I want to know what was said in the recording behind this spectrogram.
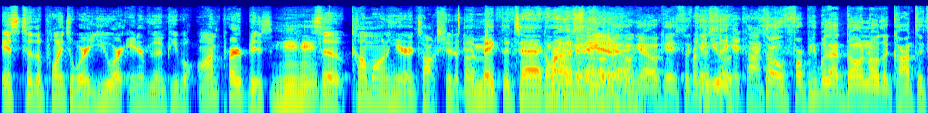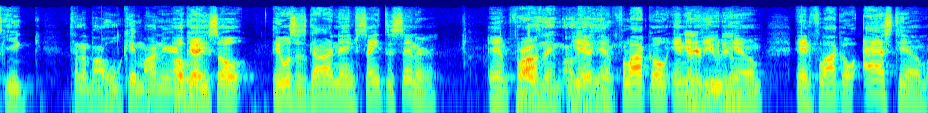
it's to the point to where you are interviewing people on purpose to come on here and talk shit about Mm-hmm. and me. make the tagline. the sake and Okay, okay, okay. So For can you? sake of context. So for people that don't know the context, can you tell them about who came on here? and Okay, who- so it was this guy named Saint the Center, and Bro's name, okay, yeah, yeah. and Flakko interviewed, Interviewed him. him. and Flakko asked him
